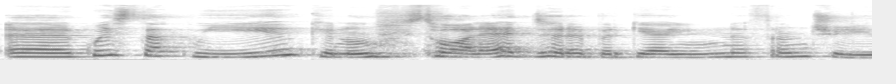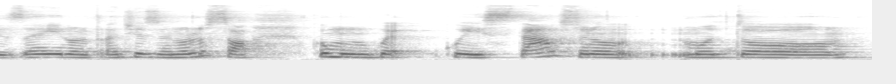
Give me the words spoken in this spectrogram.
eh, questa qui, che non sto a leggere perché è in francese, io il francese non lo so, comunque questa, sono molto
